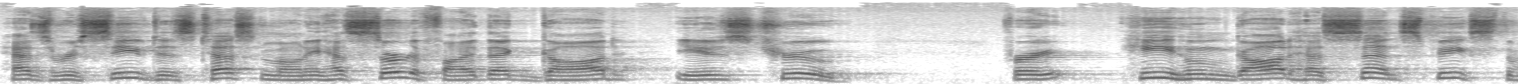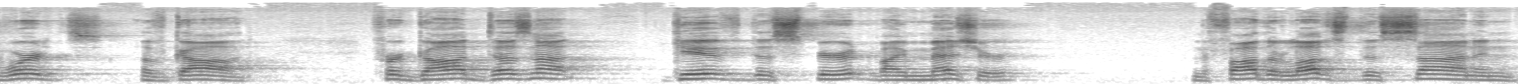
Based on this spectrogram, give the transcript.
has received his testimony has certified that God is true. For he whom God has sent speaks the words of God. For God does not give the Spirit by measure. And the Father loves the Son and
